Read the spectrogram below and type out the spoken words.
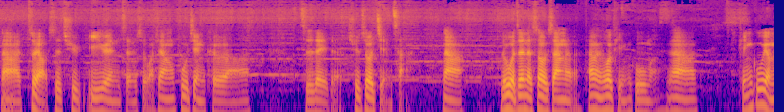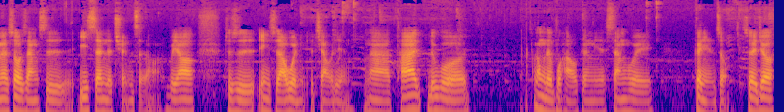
那最好是去医院诊所啊，像复健科啊之类的去做检查。那如果真的受伤了，他们会评估嘛？那评估有没有受伤是医生的全责哈，不要就是硬是要问你的教练。那他如果弄得不好，可能你的伤会更严重，所以就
